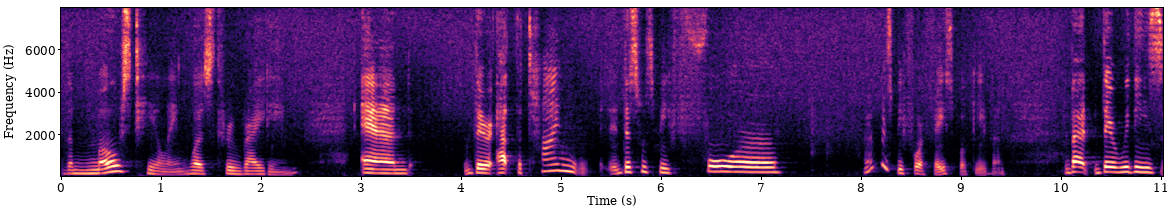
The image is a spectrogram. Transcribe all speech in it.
the most healing was through writing. And there at the time this was before it was before Facebook even. But there were these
